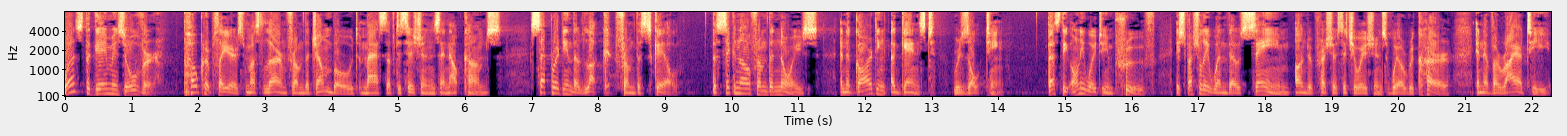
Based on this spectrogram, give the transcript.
Once the game is over, poker players must learn from the jumbled mass of decisions and outcomes, separating the luck from the skill, the signal from the noise, and guarding against resulting. That's the only way to improve, especially when those same under pressure situations will recur in a variety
